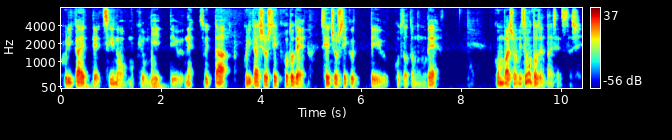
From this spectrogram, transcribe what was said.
振り返って次の目標にっていうね、そういった繰り返しをしていくことで成長していくっていうことだと思うので、コンバージョン率も当然大切だし。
